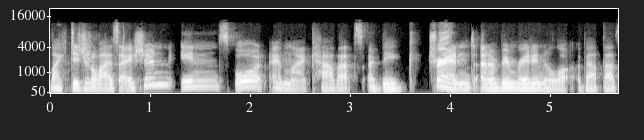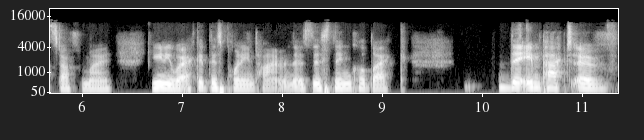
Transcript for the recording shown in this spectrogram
like digitalization in sport and like how that's a big trend. And I've been reading a lot about that stuff for my uni work at this point in time. And there's this thing called like the impact of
